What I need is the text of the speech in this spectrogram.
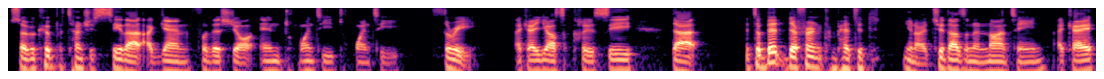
so we could potentially see that again for this year in 2023. Okay, you guys can clearly see that it's a bit different compared to you know 2019. Okay,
